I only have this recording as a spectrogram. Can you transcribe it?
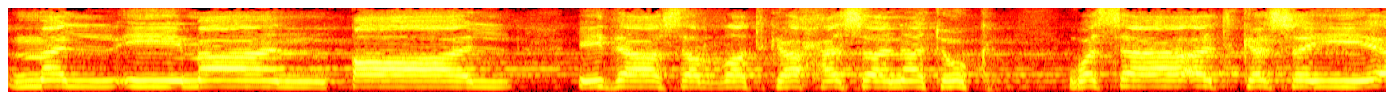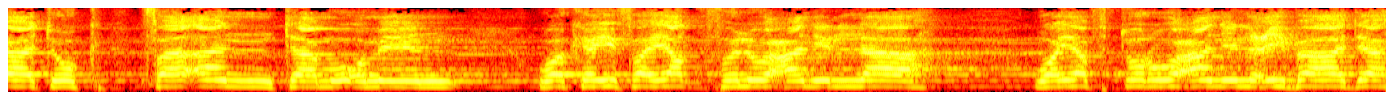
ما الإيمان؟ قال إذا سرتك حسنتك وساءتك سيئتك فأنت مؤمن. وكيف يغفل عن الله ويفتر عن العبادة؟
